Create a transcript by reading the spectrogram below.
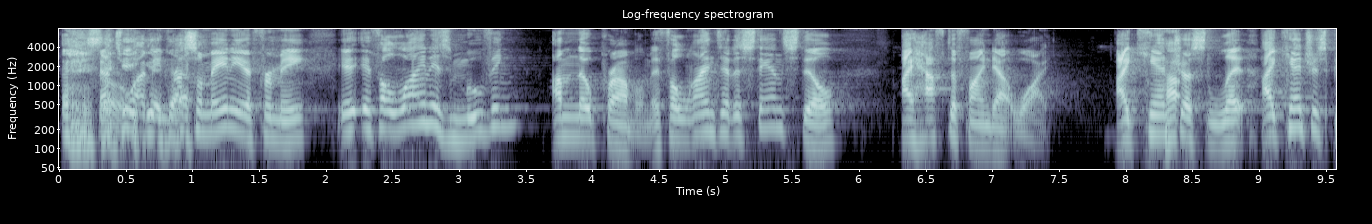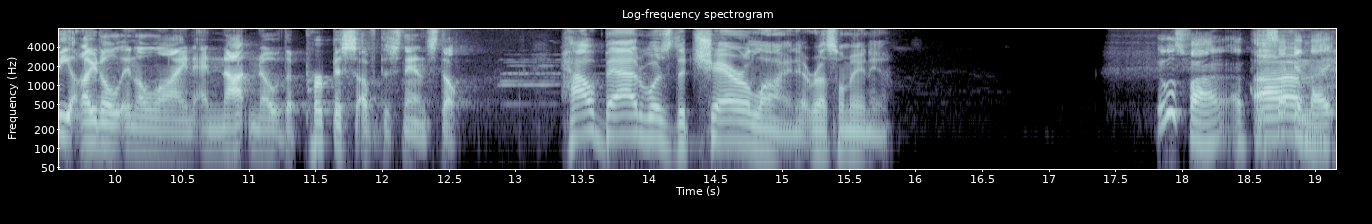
That's why I mean WrestleMania for me. If a line is moving, I'm no problem. If a line's at a standstill, I have to find out why. I can't How- just let. I can't just be idle in a line and not know the purpose of the standstill. How bad was the chair line at WrestleMania? It was fine. At the second Um, night,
